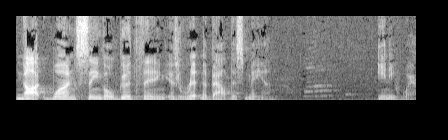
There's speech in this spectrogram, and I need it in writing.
Not one single good thing is written about this man anywhere.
